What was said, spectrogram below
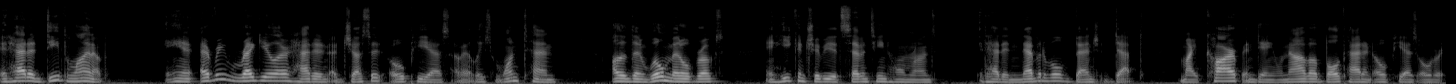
It had a deep lineup, and every regular had an adjusted OPS of at least 110 other than Will Middlebrooks, and he contributed 17 home runs. It had inevitable bench depth. Mike Carp and Daniel Nava both had an OPS over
